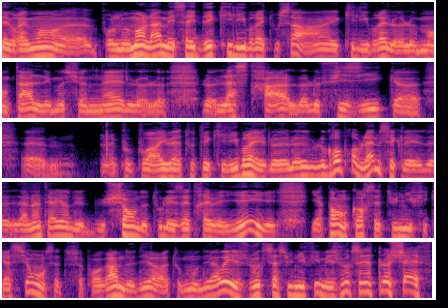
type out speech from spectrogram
vraiment euh, pour le moment là, mais essaye d'équilibrer tout ça, hein, équilibrer le, mental, l'émotionnel, l'astral, le, physique. Pour, pour, arriver à tout équilibrer. Le, le, le gros problème, c'est que les, à l'intérieur du, du, champ de tous les êtres éveillés, il n'y a pas encore cette unification, cette, ce programme de dire tout le monde dit ah oui, je veux que ça s'unifie, mais je veux que ça soit le chef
